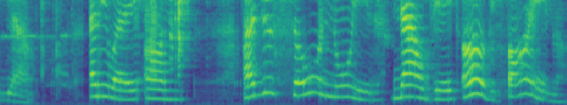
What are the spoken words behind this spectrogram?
Yeah. Anyway, um, I'm just so annoyed. Now, Jake, ugh, fine.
